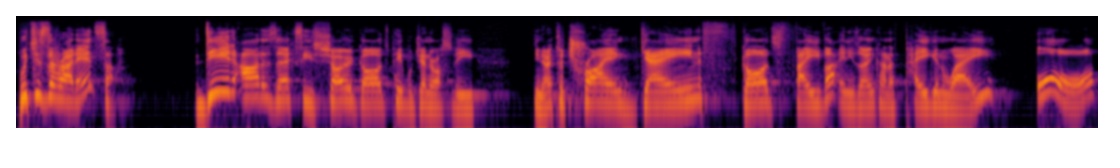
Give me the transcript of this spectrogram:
Which is the right answer? Did Artaxerxes show God's people generosity, you know, to try and gain God's favor in his own kind of pagan way? Or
